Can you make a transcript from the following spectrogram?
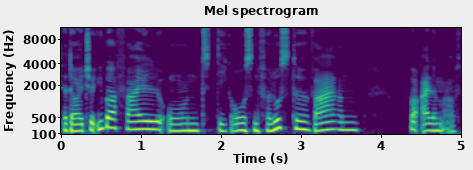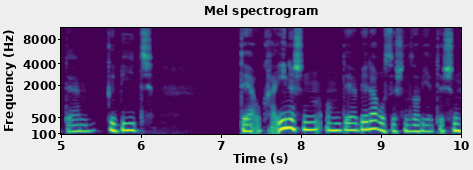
der deutsche Überfall und die großen Verluste waren vor allem auf dem Gebiet der ukrainischen und der belarussischen sowjetischen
